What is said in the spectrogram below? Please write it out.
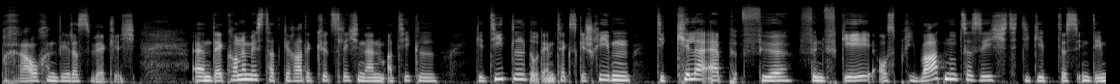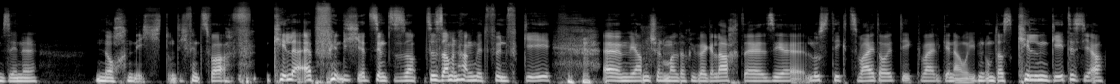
brauchen wir das wirklich? Ähm, der Economist hat gerade kürzlich in einem Artikel getitelt oder im Text geschrieben, die Killer-App für 5G aus Privatnutzersicht, die gibt es in dem Sinne noch nicht. Und ich finde zwar, Killer-App finde ich jetzt im Zusammenhang mit 5G, ähm, wir haben schon mal darüber gelacht, äh, sehr lustig, zweideutig, weil genau eben um das Killen geht es ja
